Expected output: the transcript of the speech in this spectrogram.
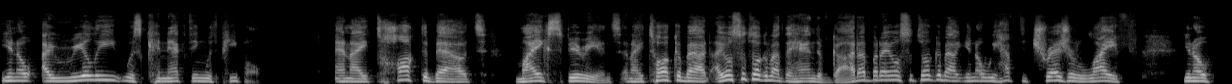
you know, I really was connecting with people, and I talked about my experience, and I talk about, I also talk about the hand of God, but I also talk about, you know, we have to treasure life, you know.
